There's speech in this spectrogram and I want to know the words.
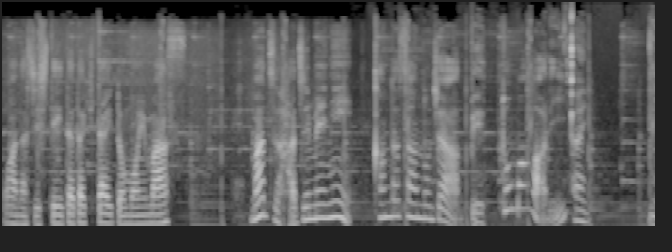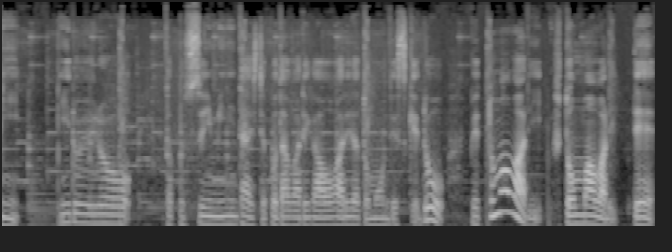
お話ししていただきたいと思います。まずはじめに神田さんのじゃあベッド周りにいろいろ多分睡眠に対してこだわりがおありだと思うんですけどベッド周り布団周りって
